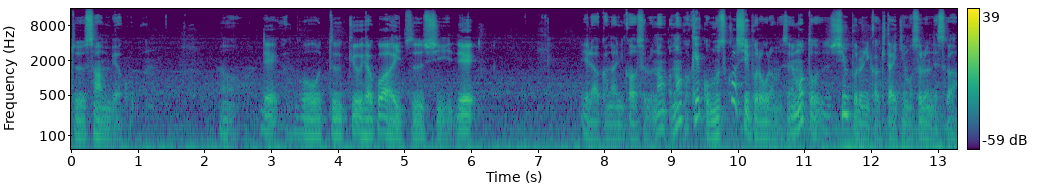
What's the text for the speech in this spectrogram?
GoTo300、で GoTo900 は I2C でエラーか何かをする。なんかなんか結構難しいプログラムですね。もっとシンプルに書きたい気もするんですが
